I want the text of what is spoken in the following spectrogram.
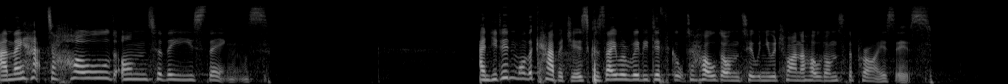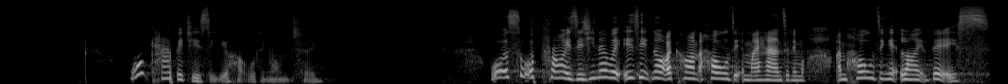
And they had to hold on to these things. And you didn't want the cabbages because they were really difficult to hold on to when you were trying to hold on to the prizes. What cabbages are you holding on to? What sort of prizes? You know, is it not? I can't hold it in my hands anymore. I'm holding it like this.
